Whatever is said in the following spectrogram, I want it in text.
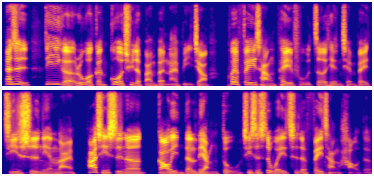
但是第一个，如果跟过去的版本来比较，会非常佩服泽田前辈。几十年来，他其实呢高音的亮度其实是维持得非常好的。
